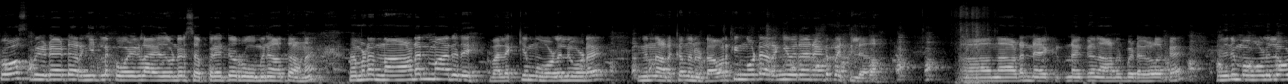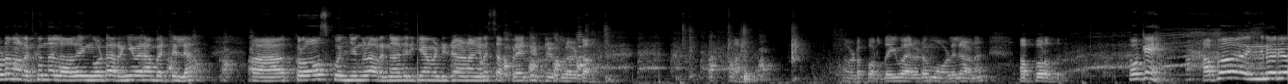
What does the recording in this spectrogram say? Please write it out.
ക്രോസ് ബ്രീഡായിട്ട് ഇറങ്ങിയിട്ടുള്ള കോഴികളായതുകൊണ്ട് ഒരു സെപ്പറേറ്റ് റൂമിനകത്താണ് നമ്മുടെ നാടന്മാരിതേ വലയ്ക്ക് മുകളിലൂടെ ഇങ്ങനെ നടക്കുന്നുണ്ട് കേട്ടോ. അവർക്ക് ഇങ്ങോട്ട് ഇറങ്ങി വരാനായിട്ട് പറ്റില്ല നാടൻ നേക്കിട്ടിനൊക്കെ നാടൻ പിടകളൊക്കെ. ഇതിന് മുകളിലൂടെ നടക്കുന്നല്ലാതെ ഇങ്ങോട്ട് ഇറങ്ങി വരാൻ പറ്റില്ല. ക്രോസ് കുഞ്ഞുങ്ങൾ ഇറങ്ങാതിരിക്കാൻ വേണ്ടിയിട്ടാണ് അങ്ങനെ സെപ്പറേറ്റ് ഇട്ടിട്ടുള്ളത് കേട്ടോ. അവിടെ പുറത്ത് ഈ വരയുടെ മുകളിലാണ് അപ്പുറത്ത്. ഓക്കെ അപ്പോൾ ഇങ്ങനൊരു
